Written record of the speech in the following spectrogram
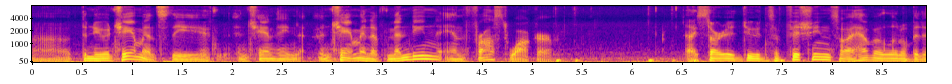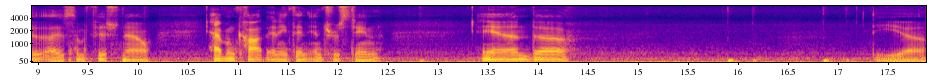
uh, the new enchantments, the enchanting enchantment of mending and frostwalker. I started doing some fishing, so I have a little bit of I have some fish now. Haven't caught anything interesting, and uh, the uh,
